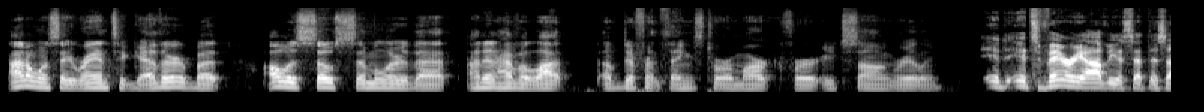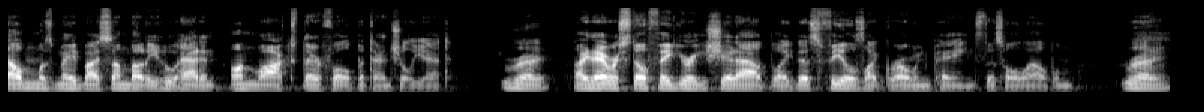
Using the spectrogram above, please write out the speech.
I don't want to say ran together, but all was so similar that I didn't have a lot of different things to remark for each song, really. It, it's very obvious that this album was made by somebody who hadn't unlocked their full potential yet. Right, Like they were still figuring shit out. Like this feels like growing pains. This whole album. right.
